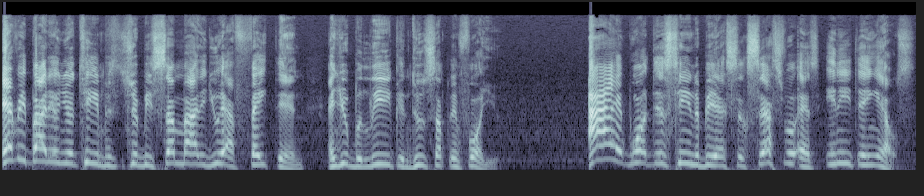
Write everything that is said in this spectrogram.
Everybody on your team should be somebody you have faith in and you believe can do something for you. I want this team to be as successful as anything else.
